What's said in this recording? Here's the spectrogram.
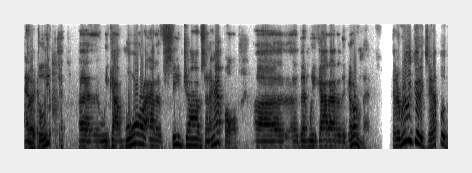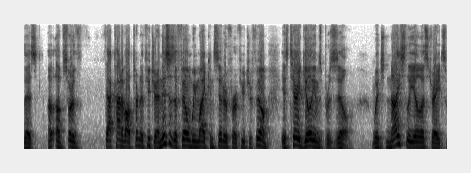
And right. believe that uh, we got more out of Steve Jobs and Apple uh, than we got out of the government. And a really good example of this, of, of, sort of that kind of alternative future, and this is a film we might consider for a future film, is Terry Gilliam's Brazil which nicely illustrates,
